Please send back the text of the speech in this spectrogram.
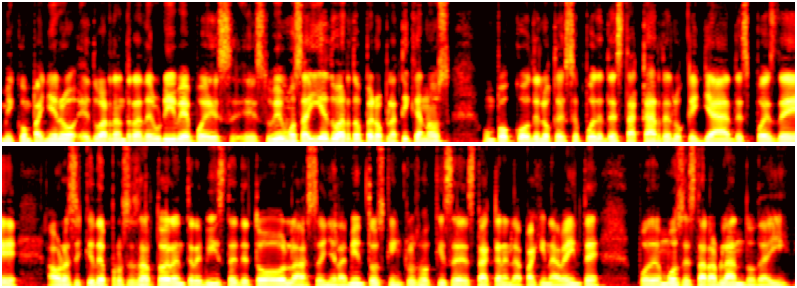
mi compañero Eduardo Andrade Uribe, pues estuvimos ahí Eduardo, pero platícanos un poco de lo que se puede destacar, de lo que ya después de, ahora sí que de procesar toda la entrevista y de todos los señalamientos que incluso aquí se destacan en la página 20, podemos estar hablando de ahí.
